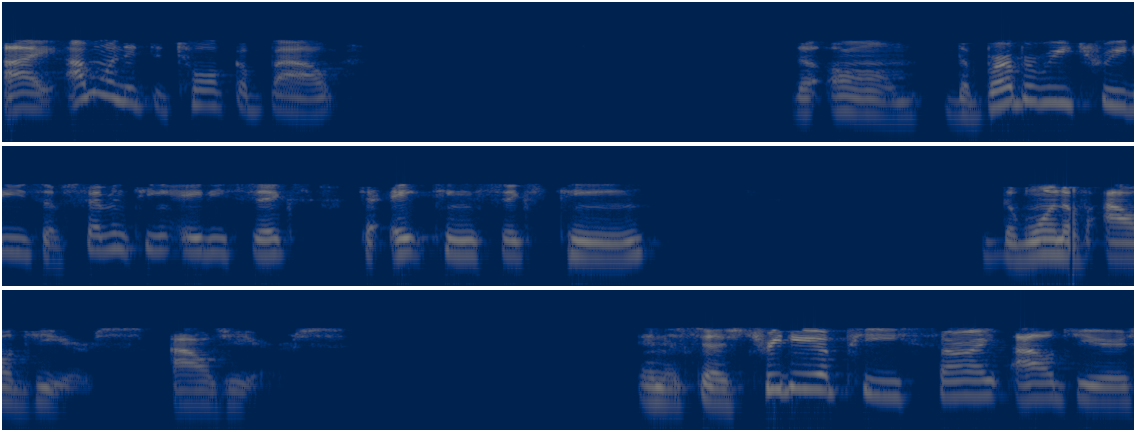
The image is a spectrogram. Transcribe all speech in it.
I I wanted to talk about the um the Barbary treaties of 1786 to 1816, the one of Algiers, Algiers. And it says Treaty of Peace signed Algiers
